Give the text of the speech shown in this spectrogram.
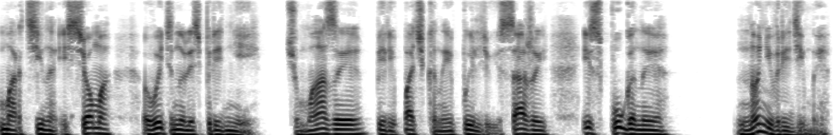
Мартина и Сёма вытянулись перед ней, чумазые, перепачканные пылью и сажей, испуганные, но невредимые.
